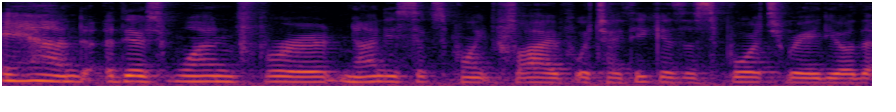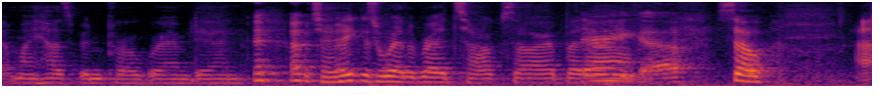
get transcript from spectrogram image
and there's one for 96.5, which I think is a sports radio that my husband programmed in, which I think is where the Red Sox are. But there you um, go. So, uh,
